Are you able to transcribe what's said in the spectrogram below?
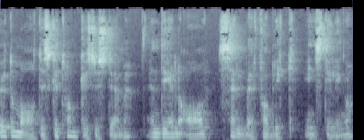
automatiske tankesystemet. En del av selve fabrikkinnstillinga.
